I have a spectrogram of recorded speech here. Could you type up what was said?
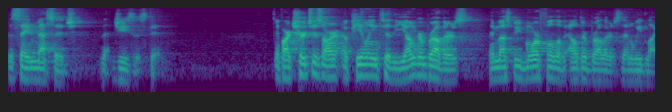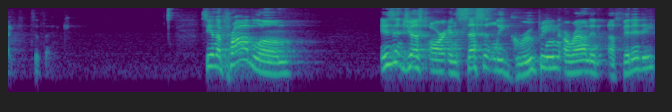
the same message that Jesus did. If our churches aren't appealing to the younger brothers, they must be more full of elder brothers than we'd like to think. See, and the problem isn't just our incessantly grouping around an affinity,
